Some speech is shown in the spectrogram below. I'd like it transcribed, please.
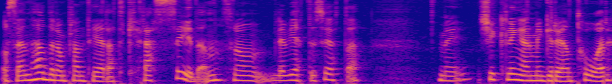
Och sen hade de planterat krasse i den, så de blev jättesöta. Med kycklingar med grönt hår.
